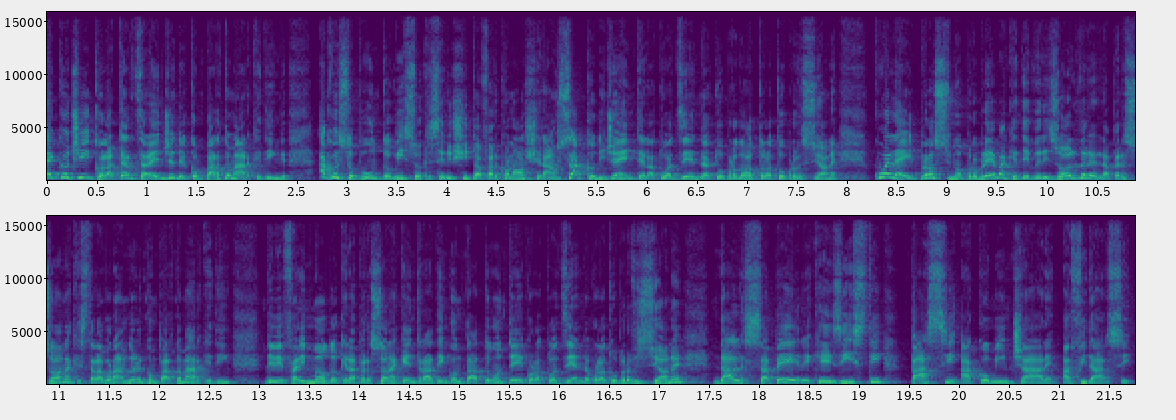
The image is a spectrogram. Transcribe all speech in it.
Eccoci con la terza legge del comparto marketing. A questo punto, visto che sei riuscito a far conoscere a un sacco di gente la tua azienda, il tuo prodotto, la tua professione, qual è il prossimo problema che deve risolvere la persona che sta lavorando nel comparto marketing? Deve fare in modo che la persona che è entrata in contatto con te, con la tua azienda, con la tua professione, dal sapere che esisti, passi a cominciare a fidarsi.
